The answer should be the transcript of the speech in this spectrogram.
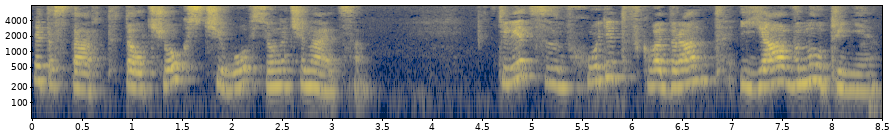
Это старт, толчок, с чего все начинается. Телец входит в квадрант «Я внутреннее»,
